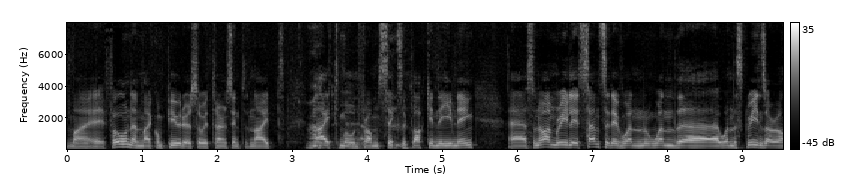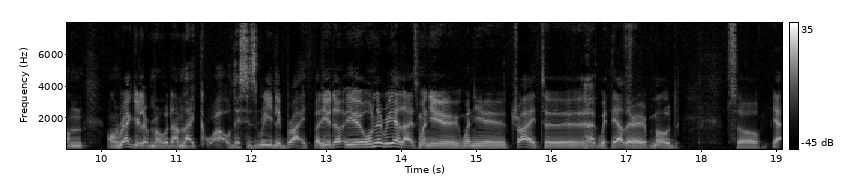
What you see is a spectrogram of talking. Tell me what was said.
my phone and my computer so it turns into night Right, night mode yeah. from six o'clock in the evening. Uh, so now I'm really sensitive when when the when the screens are on on regular mode. I'm like, wow, this is really bright. But you don't you only realize when you when you try to Yeah. with the other mode. So yeah,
